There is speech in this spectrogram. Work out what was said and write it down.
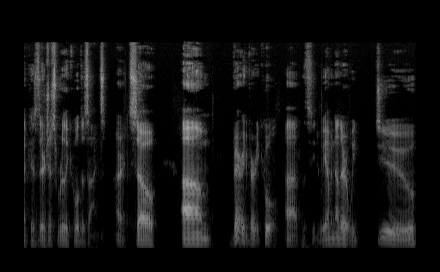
because they're just really cool designs. All right. So, um, very, very cool. Uh, let's see. Do we have another? We do.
